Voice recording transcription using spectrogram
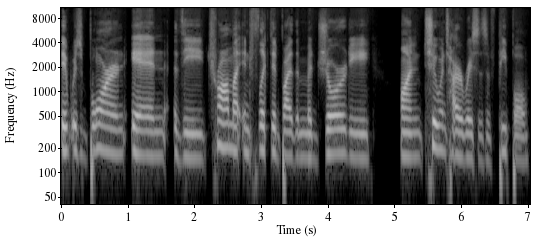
it was born in the trauma inflicted by the majority on two entire races of people.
